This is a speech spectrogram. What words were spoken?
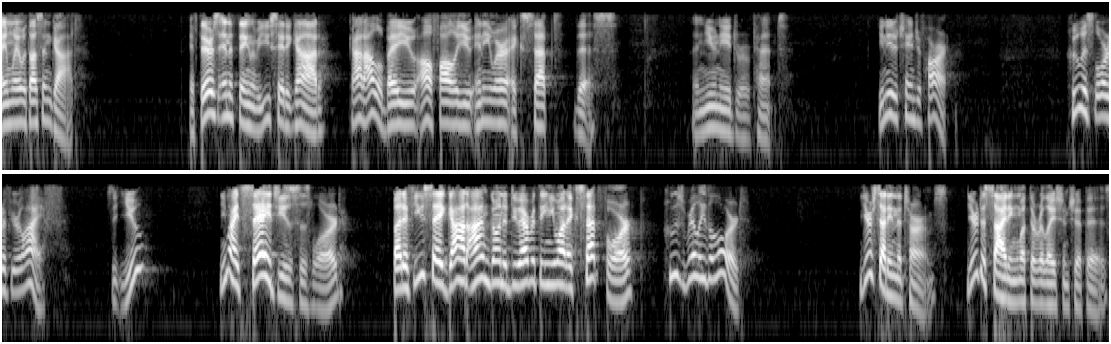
same way with us and God. If there's anything that you say to God, God, I'll obey you, I'll follow you anywhere except this, then you need to repent. You need a change of heart. Who is Lord of your life? Is it you? You might say Jesus is Lord, but if you say, God, I'm going to do everything you want except for, who's really the Lord? You're setting the terms. You're deciding what the relationship is.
